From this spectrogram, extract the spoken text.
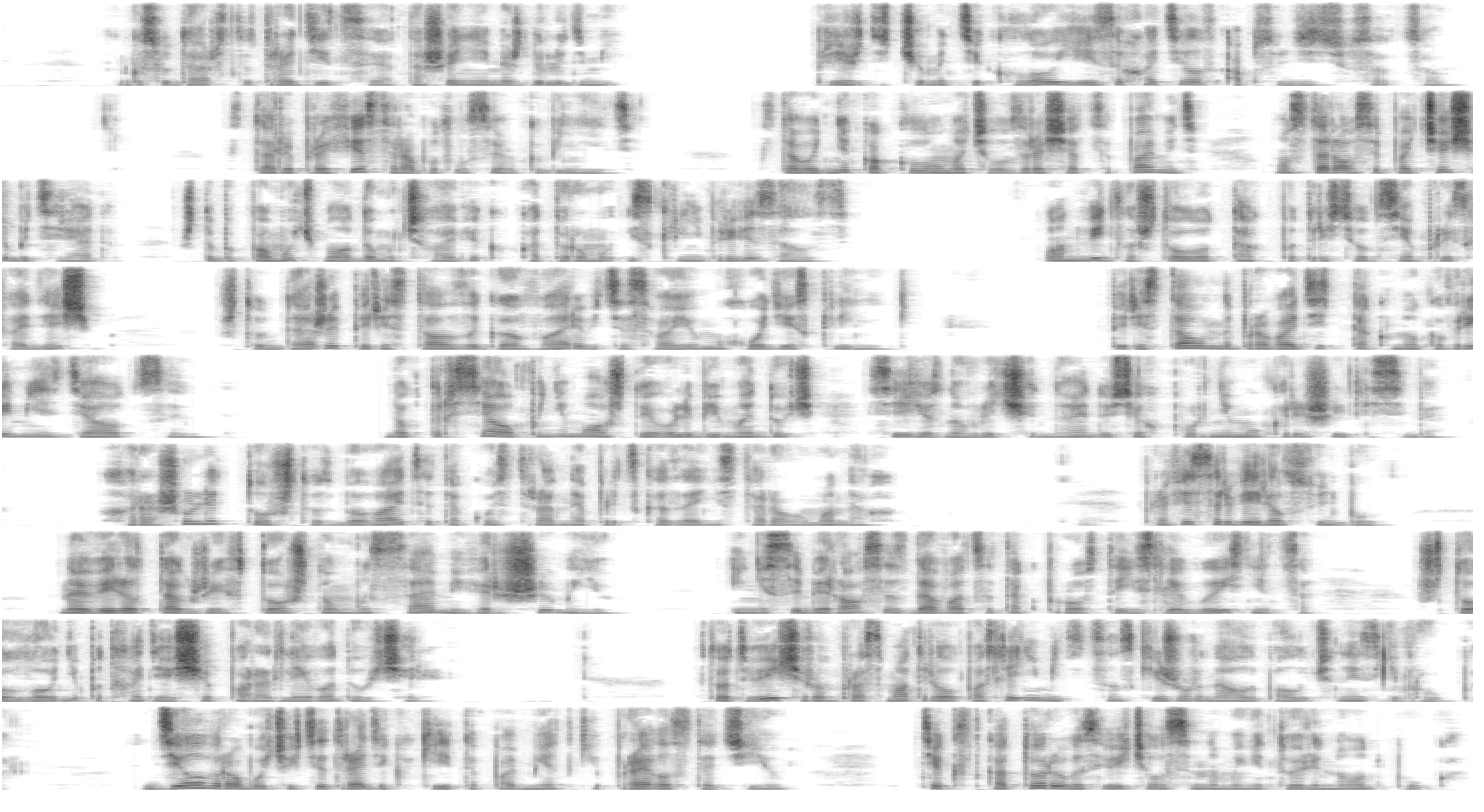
Государство, традиции, отношения между людьми. Прежде чем идти к Ло, ей захотелось обсудить все с отцом. Старый профессор работал в своем кабинете. С того дня, как Ло начал возвращаться память, он старался почаще быть рядом, чтобы помочь молодому человеку, к которому искренне привязался. Он видел, что Ло так потрясен всем происходящим, что даже перестал заговаривать о своем уходе из клиники. Перестал он проводить так много времени с Дяо Цин. Доктор Сяо понимал, что его любимая дочь серьезно увлечена и до сих пор не мог решить для себя, хорошо ли то, что сбывается такое странное предсказание старого монаха. Профессор верил в судьбу, но верил также и в то, что мы сами вершим ее, и не собирался сдаваться так просто, если выяснится, что Лони подходящая пара для его дочери. В тот вечер он просматривал последние медицинские журналы, полученные из Европы. Делал в рабочих тетради какие-то пометки, правил статью, текст которой высвечивался на мониторе ноутбука.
